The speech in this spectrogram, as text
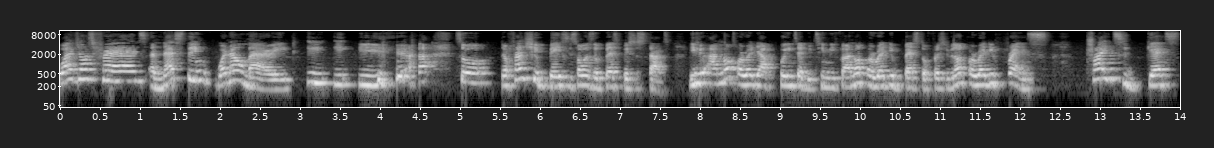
we're just friends, and next thing, we're now married. E, e, e. so the friendship base is always the best place to start. If you are not already acquainted with him, if you are not already best of friends, if you're not already friends, try to get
